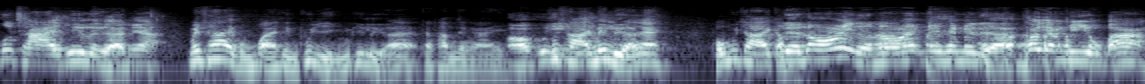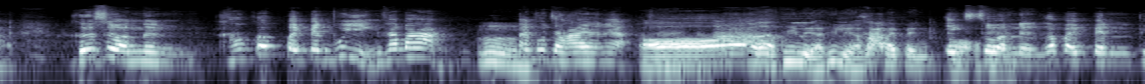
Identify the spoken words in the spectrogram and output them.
ผู้ชายที่เหลือเนี่ย ไม่ใช่ผมหมายถึงผู้หญิงที่เหลือจะทำยังไง อ๋อผู้หญิง ผู้ชายไม่เหลือไง ผมผู้ชายกับ เหลือน้อยเหลือน้อย ไม่ใช่ไม่เหลือ ก็ยังมีอยู่บ้าง คือส่วนหนึ่งเขาก็ไปเป็นผู้หญิงซะบ้างอืม ไอ้ผู้ชายนะเนี่ย อ๋อเออที่เหลือที่เหลือคก็รับไปเป็นอีกโเค ส่วนหนึ่งก็ไปเป็นค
